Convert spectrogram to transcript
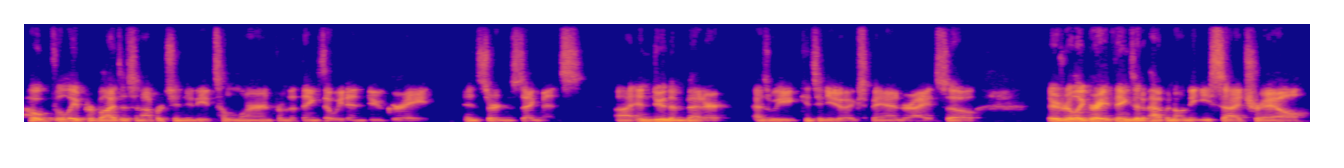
hopefully provides us an opportunity to learn from the things that we didn't do great in certain segments uh, and do them better as we continue to expand right? So there's really great things that have happened on the east side trail.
